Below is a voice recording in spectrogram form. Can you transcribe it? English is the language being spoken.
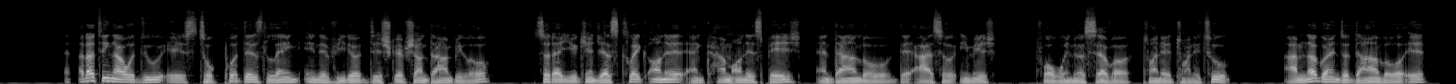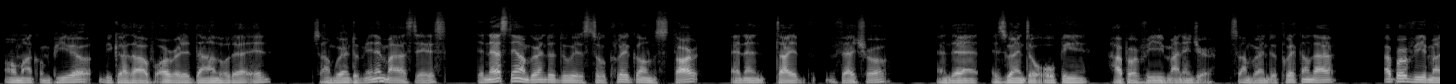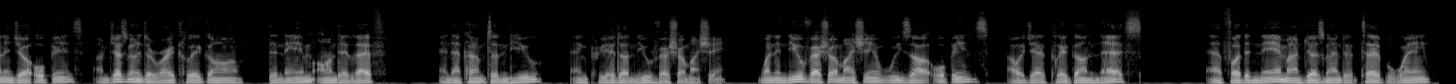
Another thing I would do is to put this link in the video description down below so that you can just click on it and come on this page and download the ISO image for Windows Server 2022. I'm not going to download it on my computer because I've already downloaded it. So I'm going to minimize this. The next thing I'm going to do is to click on start and then type virtual and then it's going to open Hyper-V Manager. So I'm going to click on that Hyper-V Manager opens, I'm just going to right click on the name on the left and then come to new and create a new virtual machine. When the new virtual machine wizard opens, I will just click on next. And for the name, I'm just going to type Win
